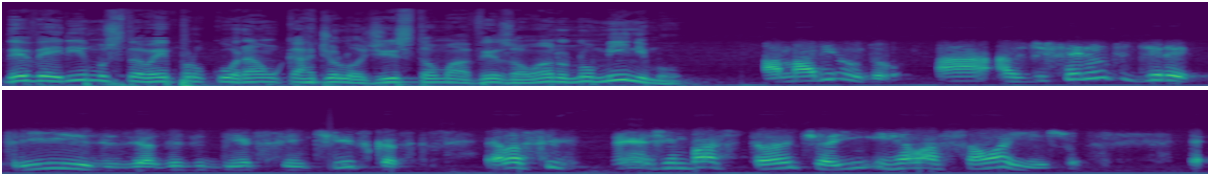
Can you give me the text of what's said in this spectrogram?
deveríamos também procurar um cardiologista uma vez ao ano, no mínimo? Amarildo, a, as diferentes diretrizes e as evidências científicas, elas se divergem bastante aí em relação a isso. é,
